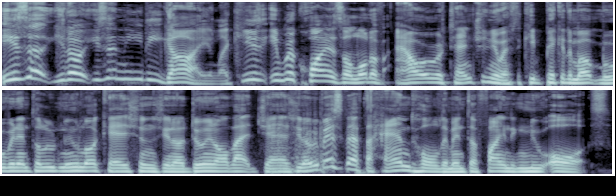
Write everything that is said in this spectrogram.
is a you know he's a needy guy. Like he he requires a lot of our attention. You have to keep picking him up, moving him to new locations. You know, doing all that jazz. You know, we basically have to handhold him into finding new ores,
